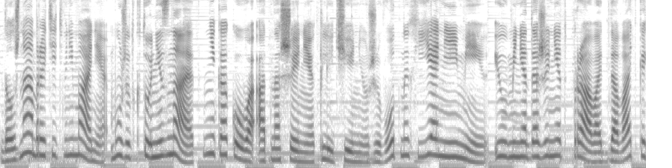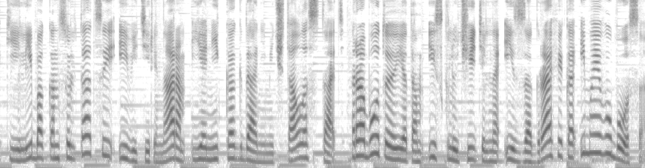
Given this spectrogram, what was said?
Должна обратить внимание, может кто не знает, никакого отношения к лечению животных я не имею, и у меня даже нет права давать какие-либо консультации, и ветеринаром я никогда не мечтала стать. Работаю я там исключительно исключительно из-за графика и моего босса.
